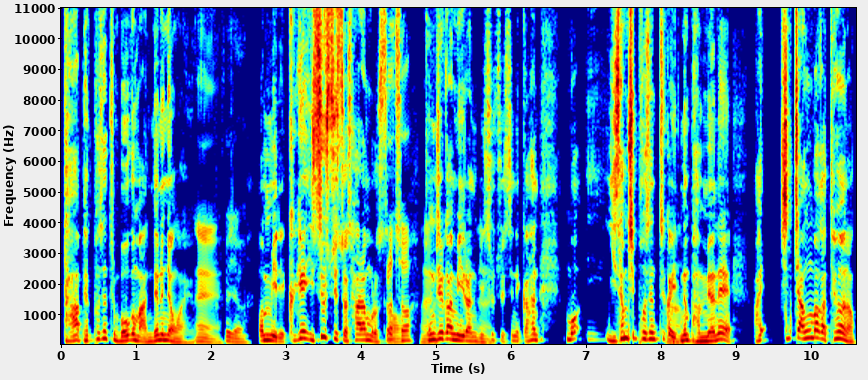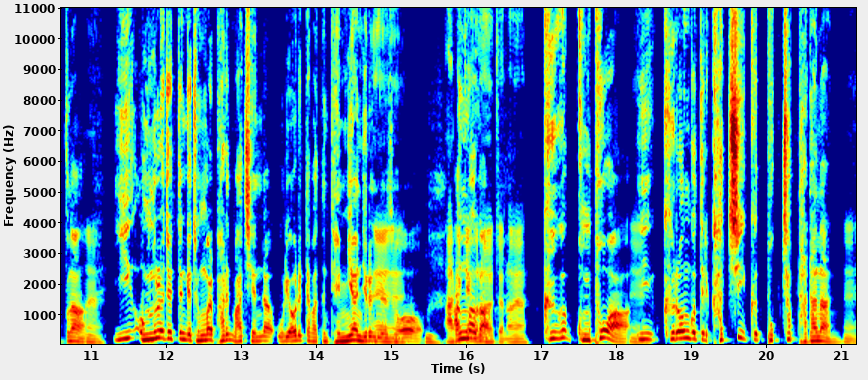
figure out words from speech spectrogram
다 100%를 먹으면 안 되는 영화예요. 네. 그죠. 엄밀히 그게 있을 수 있어요 사람으로서 그렇죠. 네. 동질감이라는 게 네. 있을 수 있으니까 한 뭐 2, 30%가 어. 있는 반면에 아 진짜 악마가 태어났구나. 네. 이 억눌러져 있던 게 정말 바른 마치 옛날 우리 어릴 때 봤던 데미안 이런 네. 데서 음. 아래 악마가-. 그 공포와 네. 이 그런 것들이 같이 그 복잡 다단한 네.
